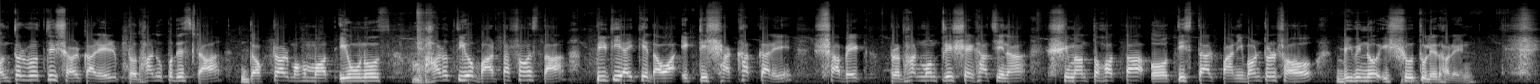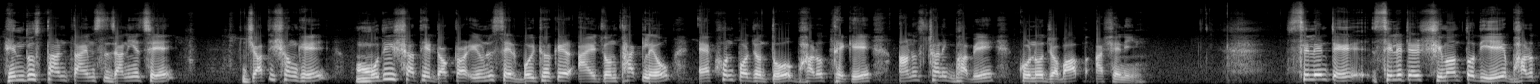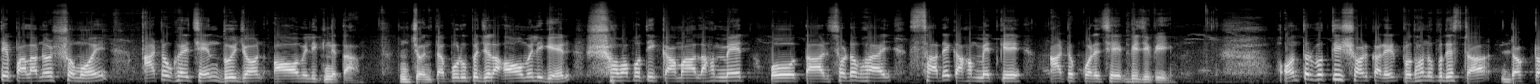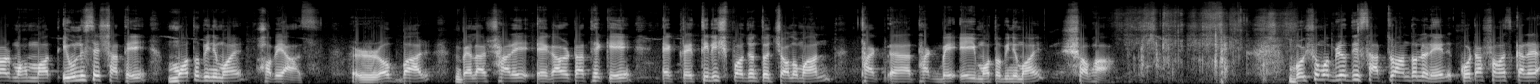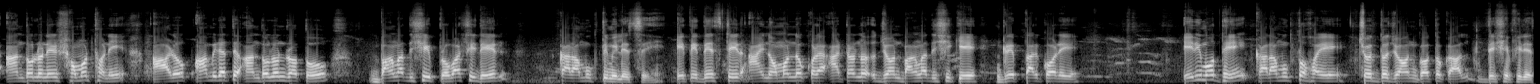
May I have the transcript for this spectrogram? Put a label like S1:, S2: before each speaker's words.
S1: অন্তর্বর্তী সরকারের প্রধান উপদেষ্টা ডক্টর মোহাম্মদ ইউনুস ভারতীয় বার্তা সংস্থা পিটিআইকে দেওয়া একটি সাক্ষাৎকারে সাবেক প্রধানমন্ত্রী শেখ হাসিনা, সীমান্ত হত্যা ও তিস্তার পানি বন্টন সহ বিভিন্ন ইস্যু তুলে ধরেন। হিন্দুস্তান টাইমস জানিয়েছে, জাতিসংঘে মোদির সাথে ডক্টর ইউনুসের বৈঠকের আয়োজন থাকলেও এখন পর্যন্ত ভারত থেকে আনুষ্ঠানিকভাবে কোনো জবাব আসেনি। সিলেটে সিলেটের সীমান্ত দিয়ে ভারতে পালানোর সময় আটক হয়েছেন দুইজন আওয়ামী লীগ নেতা। জৈন্তাপুর উপজেলা আওয়ামী লীগের সভাপতি কামাল আহমেদ ও তার ছোট ভাই সাদেক আহমেদকে আটক করেছে বিজেপি। অন্তর্বর্তী সরকারের প্রধান উপদেষ্টা ডক্টর মোহাম্মদ ইউনুসের সাথে মতবিনিময় হবে আজ। রোববার বেলা সাড়ে এগারোটা থেকে একটা তিরিশ পর্যন্ত চলমান থাক থাকবে এই মতবিনিময় সভা। বৈষম্য বিরোধী ছাত্র আন্দোলনের কোটা সংস্কারের আন্দোলনের সমর্থনে আরব আমিরাতে আন্দোলনরত বাংলাদেশি প্রবাসীদের কারামুক্তি মিলেছে? এতে দেশটির আইন অমান্য করে আটান্ন জন বাংলাদেশিকে গ্রেপ্তার করে। এরই মধ্যে কারামুক্ত হয়ে চোদ্দ জন গতকাল দেশে ফিরে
